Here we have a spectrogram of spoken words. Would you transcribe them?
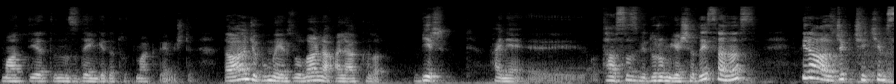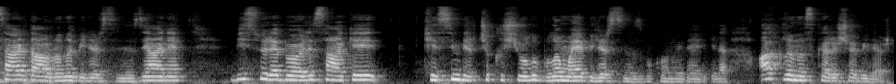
maddiyatınızı dengede tutmak demiştim. Daha önce bu mevzularla alakalı bir hani e, tatsız bir durum yaşadıysanız birazcık çekimser davranabilirsiniz. Yani bir süre böyle sanki kesin bir çıkış yolu bulamayabilirsiniz bu konuyla ilgili. Aklınız karışabilir.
